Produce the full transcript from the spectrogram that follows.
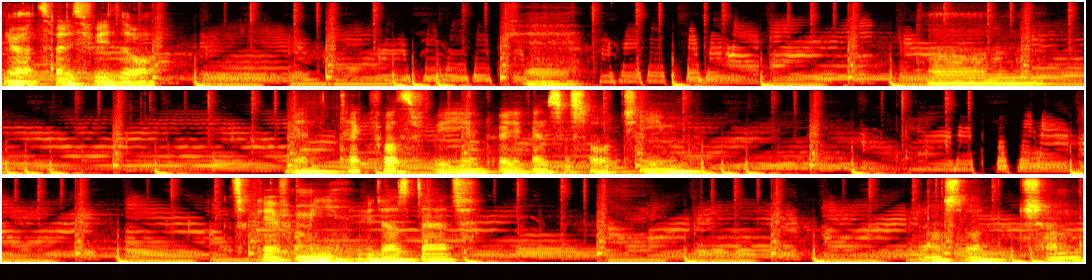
Yeah, 33 though. Attack for 3 and trade against this whole team. It's okay for me if he does that. And also jump.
